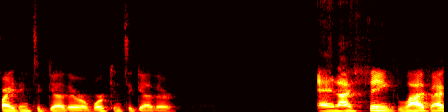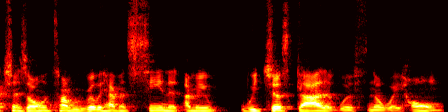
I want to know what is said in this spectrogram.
fighting together or working together. And I think live action is the only time we really haven't seen it. I mean, we just got it with No Way Home.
